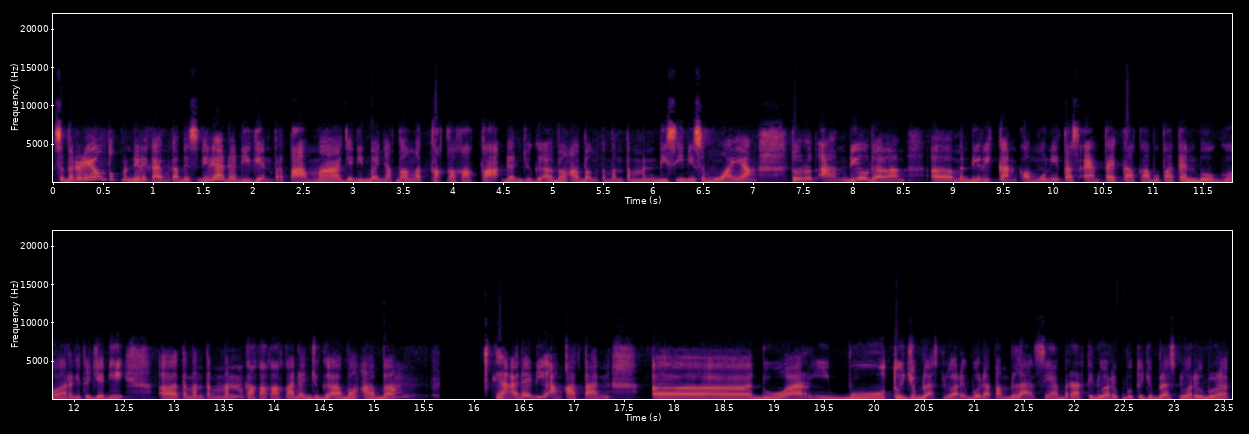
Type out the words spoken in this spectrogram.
Sebenarnya untuk mendirikan KMKB sendiri ada di gen pertama, jadi banyak banget kakak-kakak dan juga abang-abang teman-teman di sini semua yang turut andil dalam uh, mendirikan komunitas MPK Kabupaten Bogor gitu. Jadi uh, teman-teman kakak-kakak kakak dan juga abang-abang yang ada di angkatan uh, 2017-2018 ya. Berarti 2017-2018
